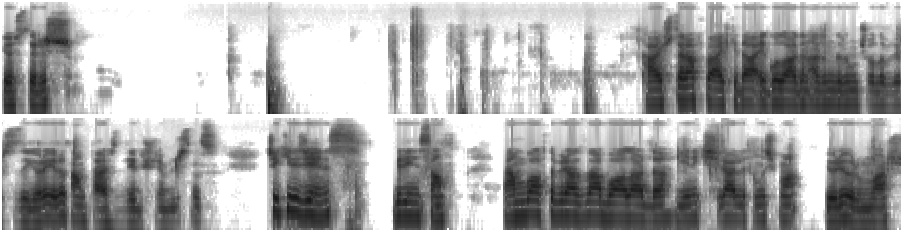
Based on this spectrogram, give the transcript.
gösterir. Karşı taraf belki daha egolardan arındırılmış olabilir size göre ya da tam tersi diye düşünebilirsiniz. Çekileceğiniz bir insan. Ben bu hafta biraz daha boğalarda yeni kişilerle tanışma görüyorum var.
